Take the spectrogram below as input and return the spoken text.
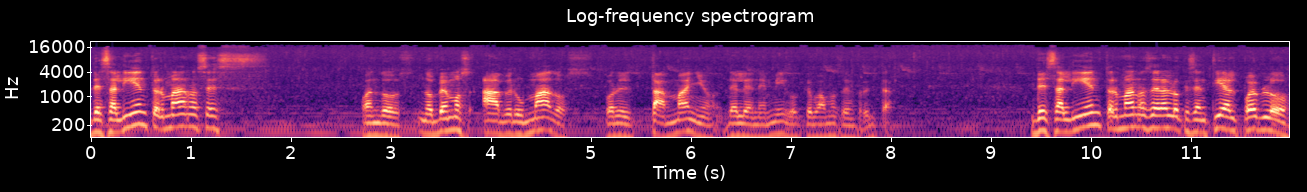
Desaliento, hermanos, es cuando nos vemos abrumados por el tamaño del enemigo que vamos a enfrentar. Desaliento, hermanos, era lo que sentía el pueblo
